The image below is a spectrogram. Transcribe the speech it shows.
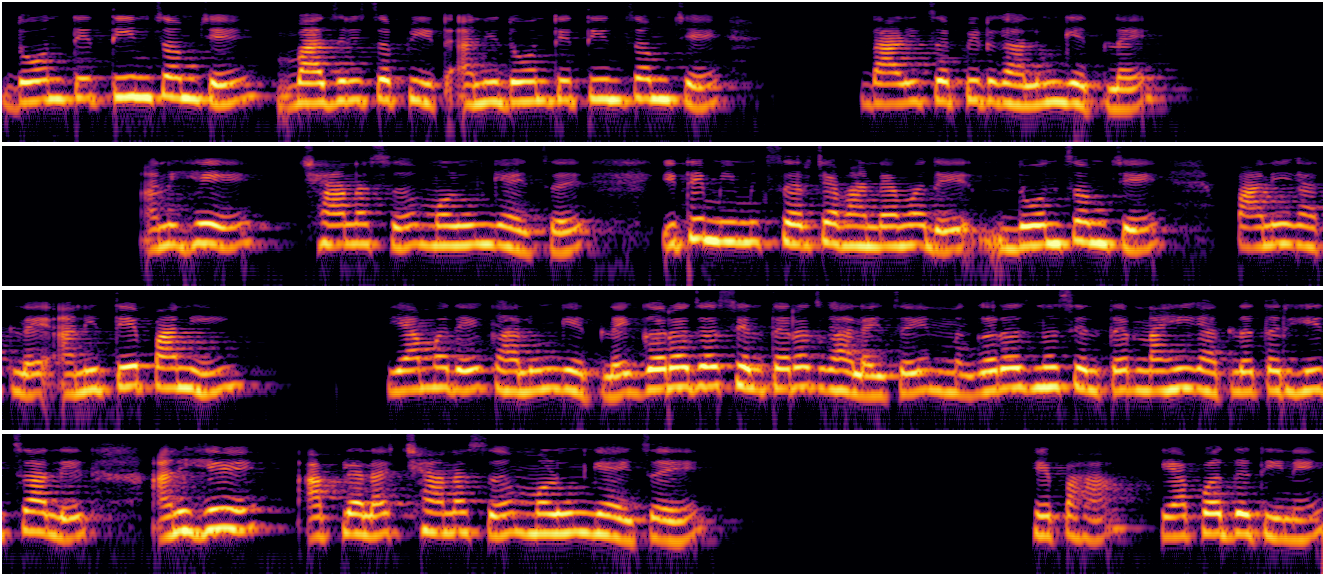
दोन ते तीन चमचे बाजरीचं पीठ आणि दोन ते तीन चमचे डाळीचं पीठ घालून घेतलं आहे आणि हे छान असं मळून घ्यायचं आहे इथे मी मिक्सरच्या भांड्यामध्ये दोन चमचे पाणी घातलं आहे आणि ते पाणी यामध्ये घालून घेतलं आहे गरज असेल तरच घालायचं आहे गरज नसेल तर नाही घातलं तर हे चालेल. आणि हे आपल्याला छान असं मळून घ्यायचं आहे हे पहा या पद्धतीने.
